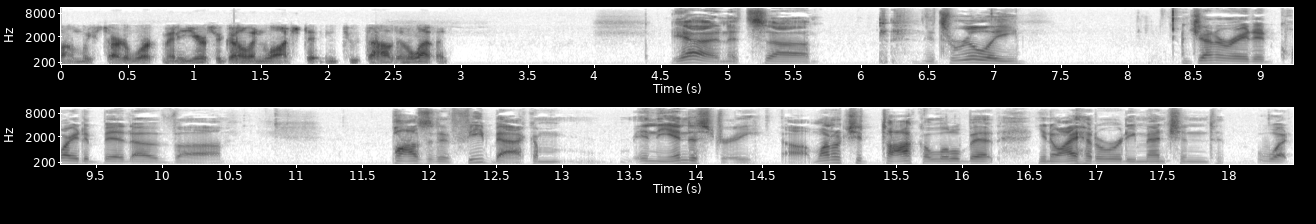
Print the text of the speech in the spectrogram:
um, we started work many years ago and launched it in 2011. Yeah, and it's uh, it's really generated quite a bit of uh, positive feedback um, in the industry. Uh, why don't you talk a little bit? You know, I had already mentioned what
